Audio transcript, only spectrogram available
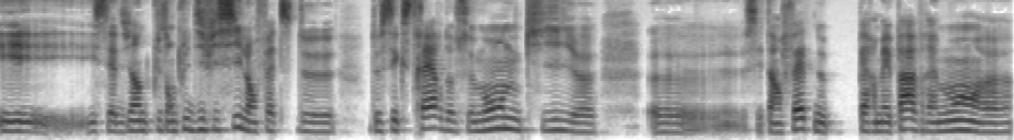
et, ça devient de plus en plus difficile en fait de de s'extraire de ce monde qui euh, euh, c'est un fait ne permet pas vraiment euh,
